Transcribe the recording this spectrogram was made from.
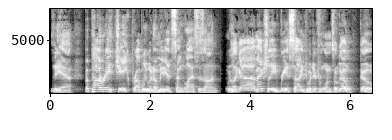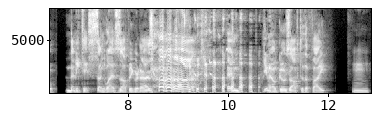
yeah, but Pa Wraith Jake probably went out. Maybe had sunglasses on. It was like, ah, I'm actually reassigned to a different one, so go, go. And then he takes his sunglasses off, big red eyes, and you know goes off to the fight. Mm.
